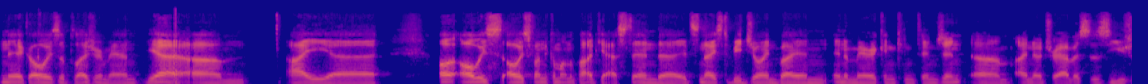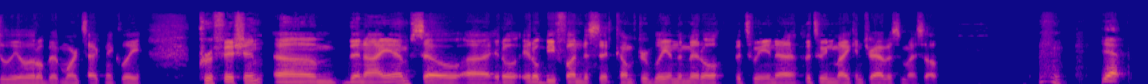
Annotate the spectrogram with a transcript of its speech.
Nick, always a pleasure, man. Yeah, um, I uh, al- always always fun to come on the podcast, and uh, it's nice to be joined by an, an American contingent. Um, I know Travis is usually a little bit more technically proficient um, than I am, so uh, it'll it'll be fun to sit comfortably in the middle between uh, between Mike and Travis and myself. Yep.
